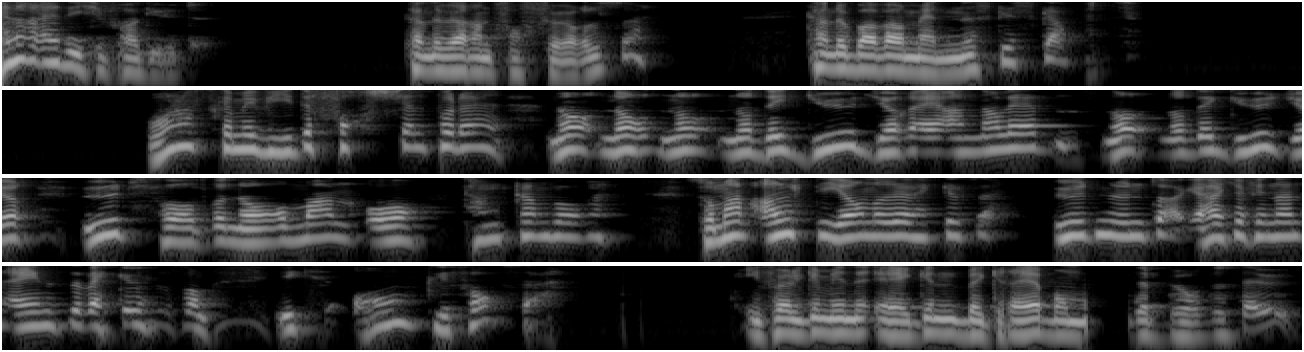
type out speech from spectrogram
Eller er det ikke fra Gud? Kan det være en forførelse? Kan det bare være menneskeskapt? Hvordan skal vi vite forskjell på det når, når, når, når det Gud gjør, er annerledes? Når, det Gud gjør, utfordrer normene og tankene våre? Som han alltid gjør når det er vekkelse. Uten unntak. Jeg har ikke funnet en eneste vekkelse som gikk ordentlig for seg. Ifølge mine egne begrep om det burde se ut.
